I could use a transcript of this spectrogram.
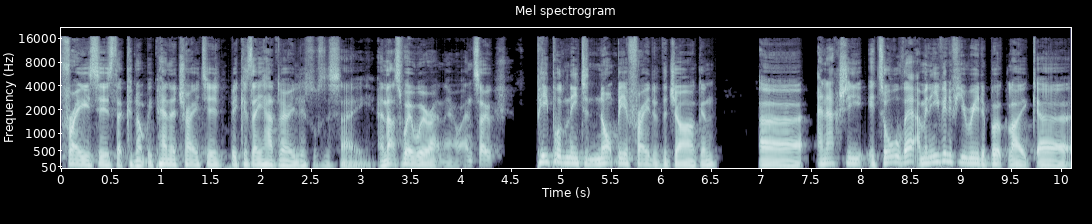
phrases that could not be penetrated because they had very little to say. And that's where we're at now. And so people need to not be afraid of the jargon. Uh, and actually, it's all there. I mean, even if you read a book like uh,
